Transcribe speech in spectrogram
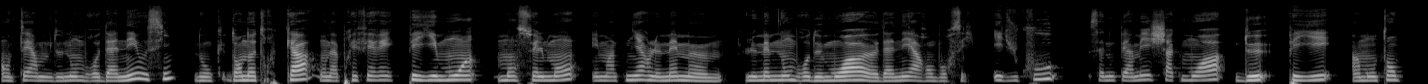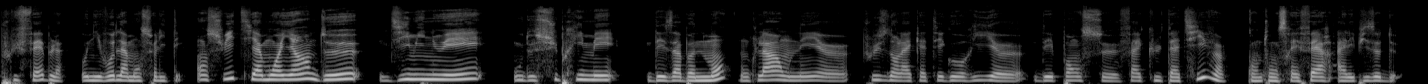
en termes de nombre d'années aussi. Donc dans notre cas, on a préféré payer moins mensuellement et maintenir le même, euh, le même nombre de mois euh, d'années à rembourser. Et du coup, ça nous permet chaque mois de payer un montant plus faible au niveau de la mensualité. Ensuite, il y a moyen de diminuer ou de supprimer des abonnements. Donc là, on est euh, plus dans la catégorie dépenses facultatives quand on se réfère à l'épisode de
